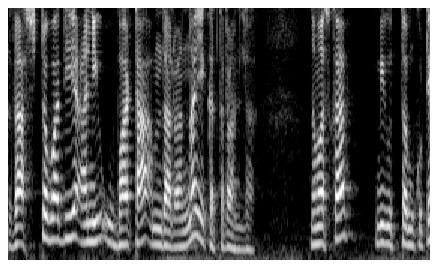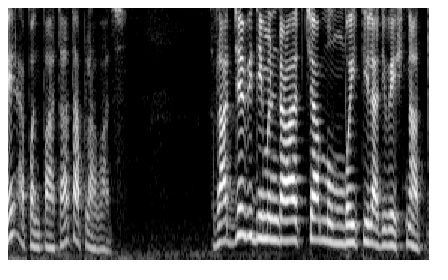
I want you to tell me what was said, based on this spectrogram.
राष्ट्रवादी आणि उभाटा आमदारांना एकत्र आणलं. नमस्कार मी उत्तम कुटे. आपण पाहतात आपला आवाज. राज्य विधिमंडळाच्या मुंबईतील अधिवेशनात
